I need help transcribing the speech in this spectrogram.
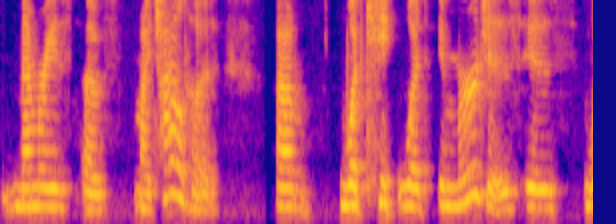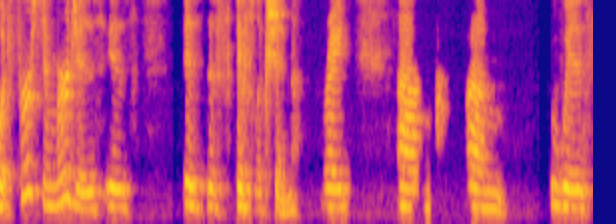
memories of my childhood, um, what came, what emerges is what first emerges is is the affliction, right? Um, um, with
